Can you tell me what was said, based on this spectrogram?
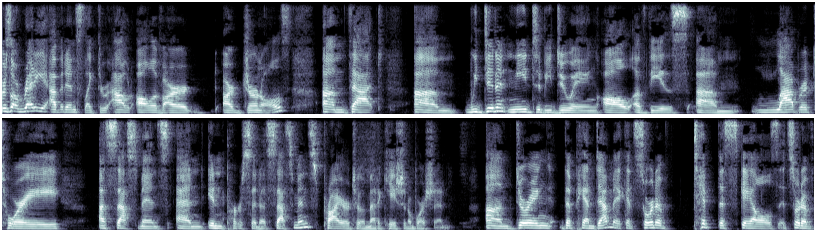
was already evidence like throughout all of our our journals um, that um, we didn't need to be doing all of these um, laboratory assessments and in person assessments prior to a medication abortion. Um, during the pandemic, it sort of tipped the scales. It's sort of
